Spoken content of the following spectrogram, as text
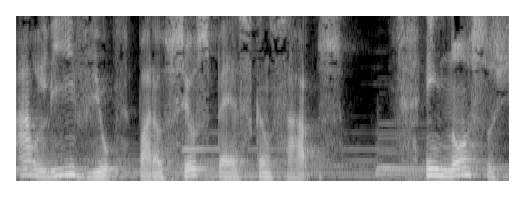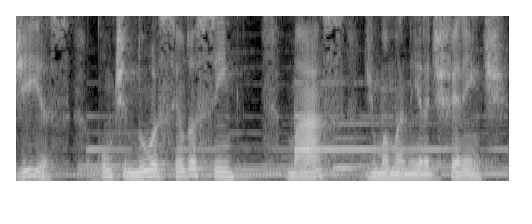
alívio para os seus pés cansados. Em nossos dias continua sendo assim, mas de uma maneira diferente.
